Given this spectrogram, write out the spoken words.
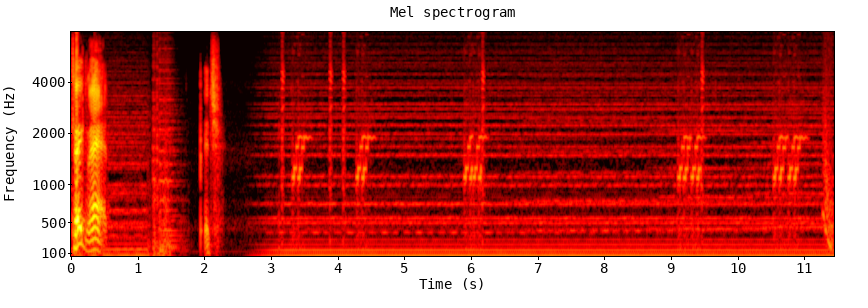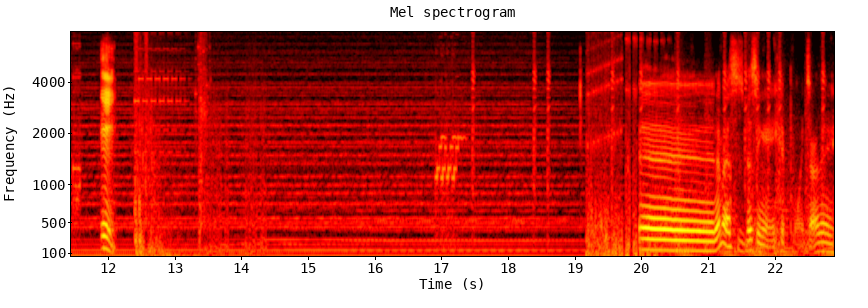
Take that, bitch. Eh. Else is missing any hit points, are they?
